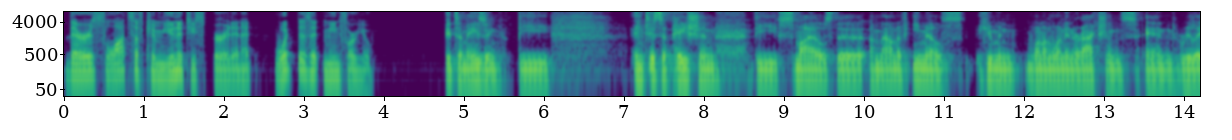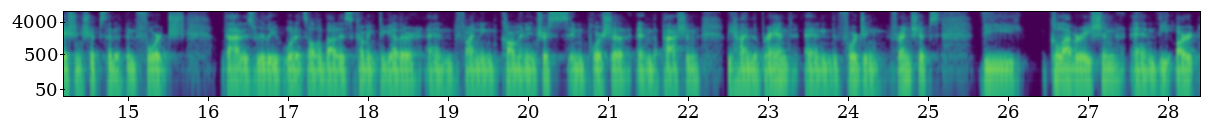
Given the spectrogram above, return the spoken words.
there is lots of community spirit in it. What does it mean for you? It's amazing. The anticipation, the smiles, the amount of emails, human one on one interactions, and relationships that have been forged. That is really what it's all about is coming together and finding common interests in Porsche and the passion behind the brand and forging friendships. The collaboration and the art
